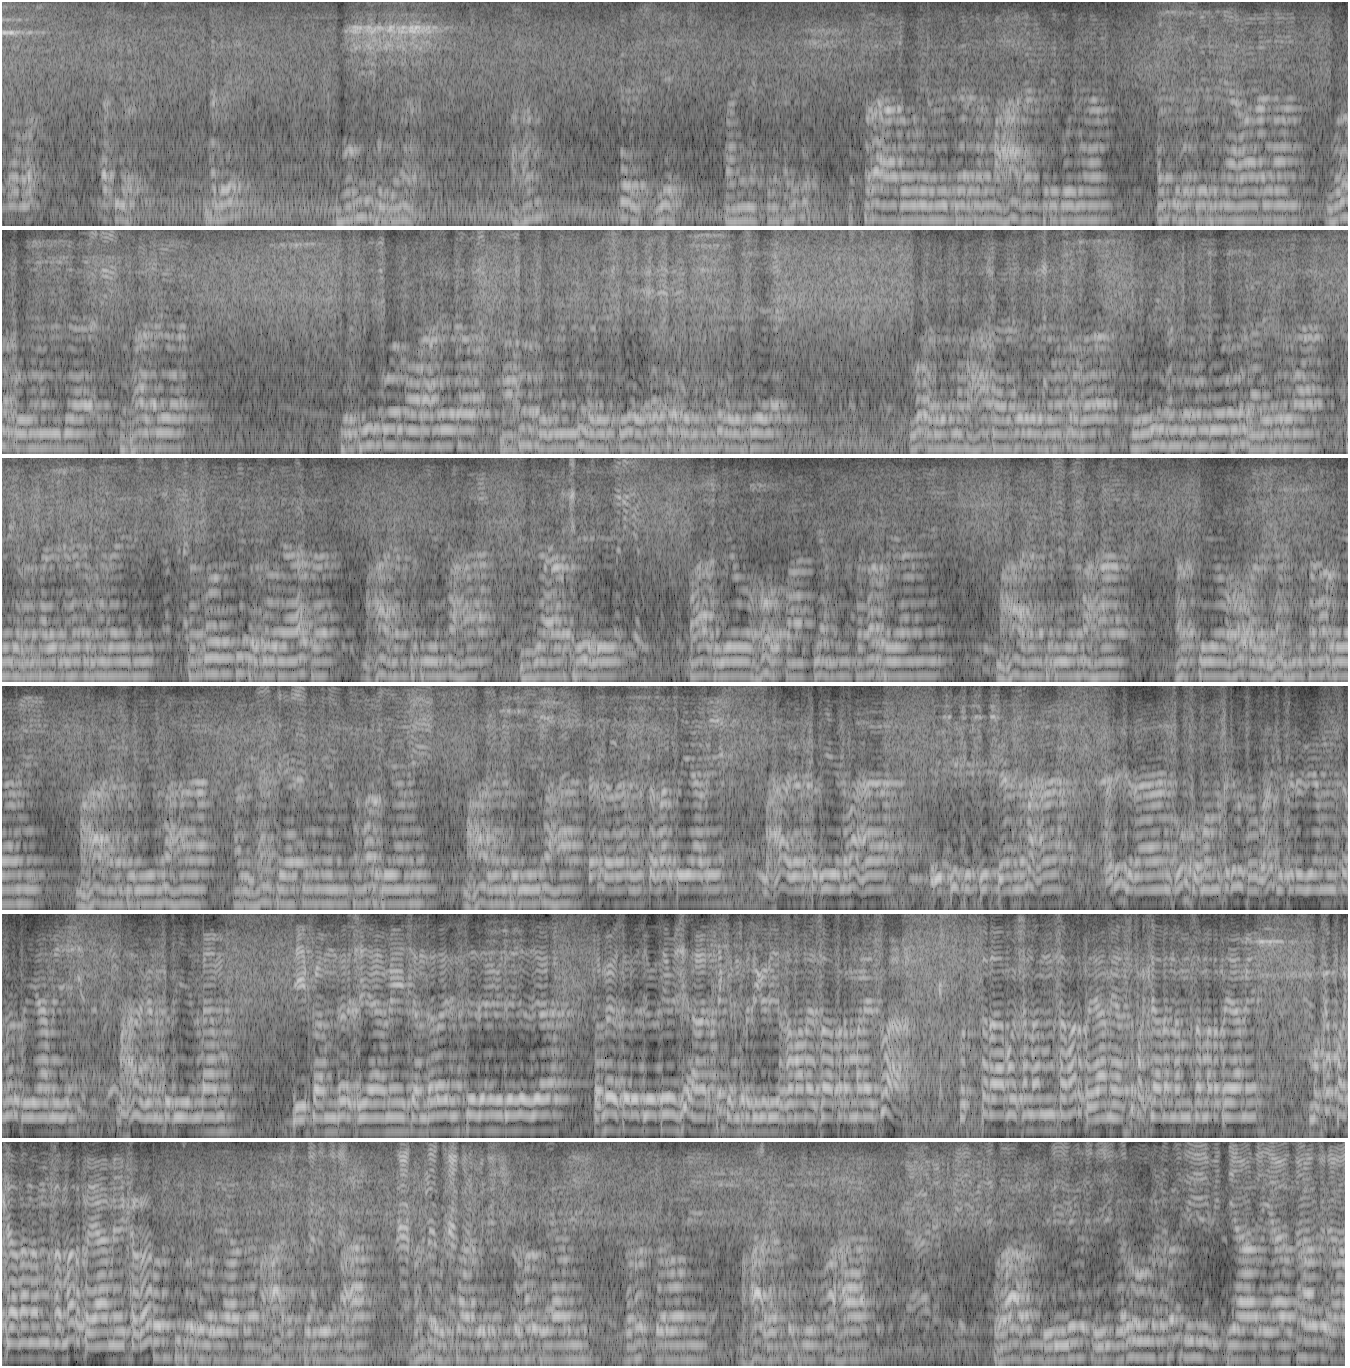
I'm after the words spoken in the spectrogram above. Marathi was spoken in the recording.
अस्य स्थले भूमिपूजन अहं करिष्ये। पाणिनक्षरखाली तत्र आदौ निर्विद्यर्थं महागणपतिपूजनं पञ्चसद्यपुण्यावाचनं वरुणपूजनं च तथा च पृथ्वीपूर्णवरादेवता स्थापनपूजनं च करिष्ये शस्त्रपूजनं च करिष्ये। महाकायसर्वप्रभ निर्विघ्नं कुर्मे देवपुरकाले सर्वदा एकदन्ताविघ्नः कर्मदायिनी तन्नोदन्ति प्रचोदयात् महागणपतिये नमः पूजार्थे पादयोः पाद्यं समर्पयामि महागणपतिये नमः हस्तयोः अर्घ्यं समर्पयामि महागणपतिये नमः अर्घ्यन्त्यचमनीयं समर्पयामि महागणपतिये नमः दण्डनं समर्पयामि महागणपतिये नमः रिद्धिसिद्धिभ्यं नमः हरिद्रान् कुङ्कुमं सकलसौभाग्यद्रव्यं समर्पयामि महागणपतिये नमः दीपं दर्शयामि चन्द्रविदय त्वमेव सर्वज्योतिंशि आर्थिकं प्रतिगृह्य समानय स्वब्रह्मणे स्व। उत्तराभूषणं समर्पयामि हस्तप्रक्षालनं समर्पयामि मुखप्रक्षालनं समर्पयामि करोति। समर्पयामि नमस्करोमि नमः। प्रारम्भे विनति करो गणपति विद्यालया सागरा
